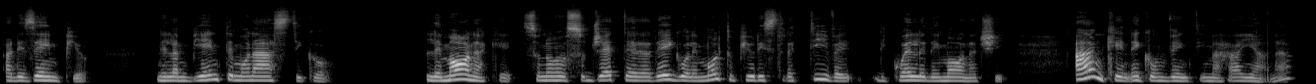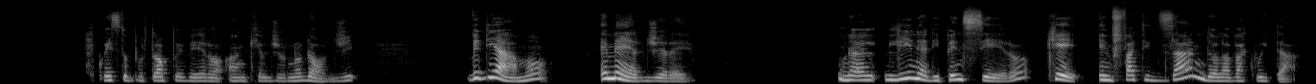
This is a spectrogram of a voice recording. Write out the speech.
ad esempio, nell'ambiente monastico le monache sono soggette a regole molto più restrittive di quelle dei monaci anche nei conventi Mahayana, e questo purtroppo è vero anche al giorno d'oggi, vediamo emergere una linea di pensiero che, enfatizzando la vacuità,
